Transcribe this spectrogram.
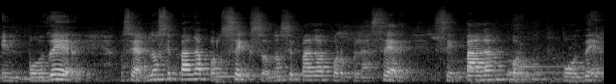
el poder, o sea, no se paga por sexo, no se paga por placer, se pagan por poder.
